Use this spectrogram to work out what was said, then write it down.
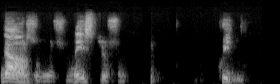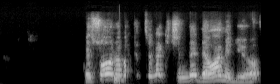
Ne arzuluyorsun? Ne istiyorsun? Quid. Ve sonra bakın tırnak içinde devam ediyor.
